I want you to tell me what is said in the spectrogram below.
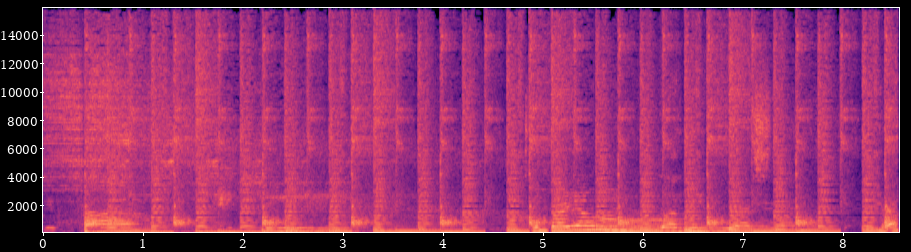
Cinta yang luar biasa Yang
